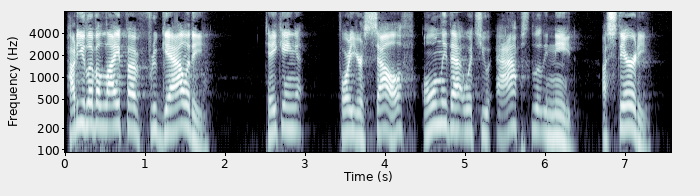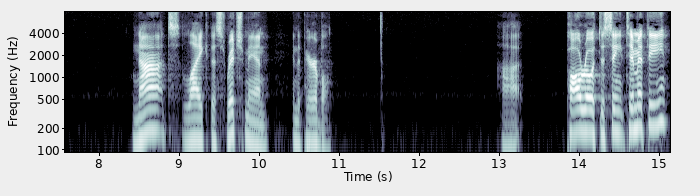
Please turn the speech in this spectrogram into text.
How do you live a life of frugality, taking for yourself only that which you absolutely need? Austerity, not like this rich man in the parable. Uh, Paul wrote to St. Timothy,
